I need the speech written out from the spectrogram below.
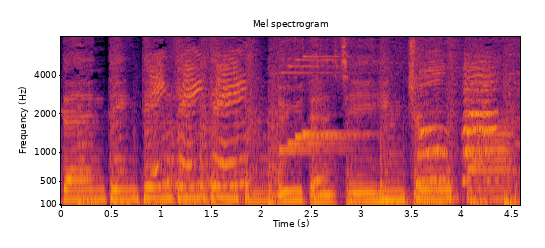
灯停停停停，绿灯行出发。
